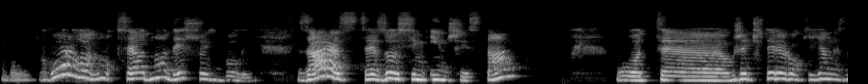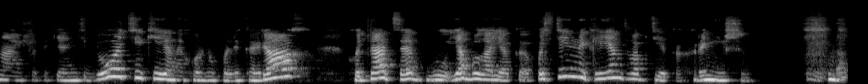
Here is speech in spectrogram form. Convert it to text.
Горло, ну, все одно десь щось болить. Зараз це зовсім інший стан. От, е, вже 4 роки я не знаю, що таке антибіотики, я не ходжу по лікарях. Хоча це бу, я була як постійний клієнт в аптеках раніше.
